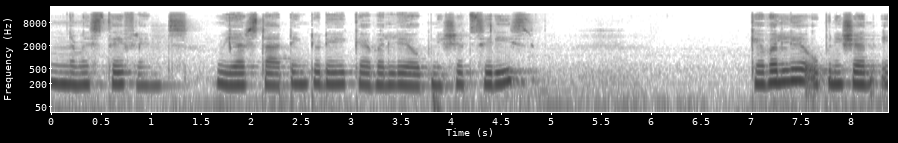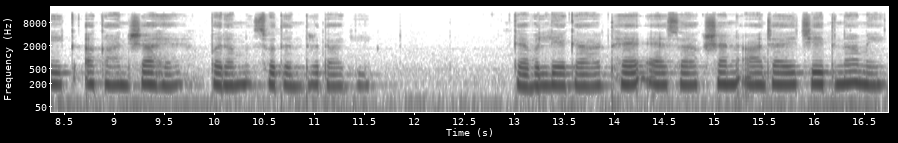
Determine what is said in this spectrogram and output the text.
Namaste, friends. We are starting today Kaivalya Upanishad series. कैवल्य उपनिषद एक आकांक्षा है परम स्वतंत्रता की कैवल्य का अर्थ है ऐसा क्षण आ जाए चेतना में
